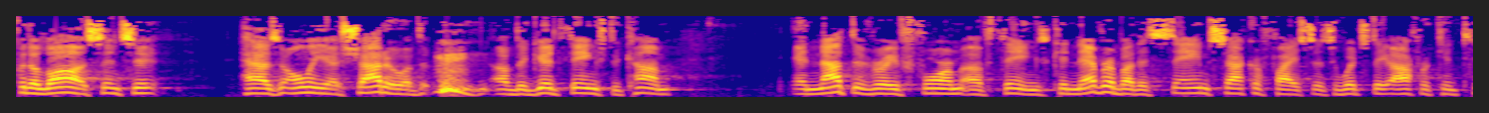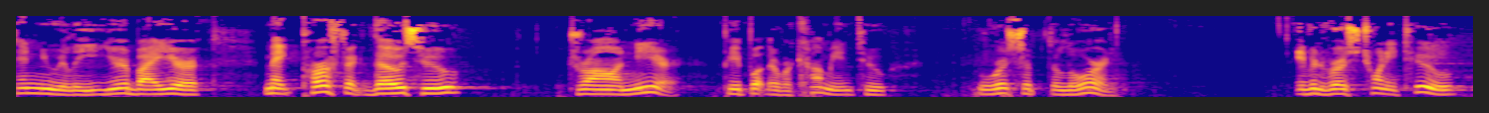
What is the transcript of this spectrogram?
For the law, since it has only a shadow of the, of the good things to come, and not the very form of things, can never by the same sacrifices which they offer continually year by year make perfect those who draw near people that were coming to worship the Lord. Even verse 22,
